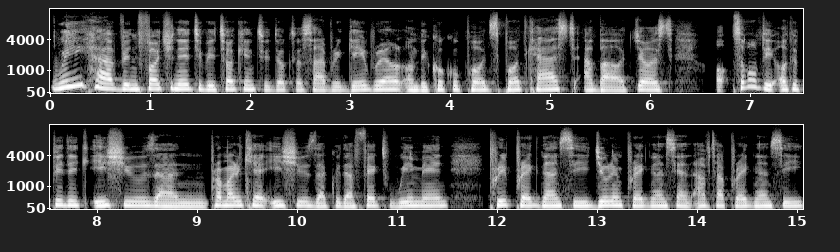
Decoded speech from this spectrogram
We have been fortunate to be talking to Dr. Sabry Gabriel on the Cocoa Pods podcast about just Uh, some of the orthopedic issues and primary care issues that could affect women pre pregnancy, during pregnancy, and after pregnancy.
